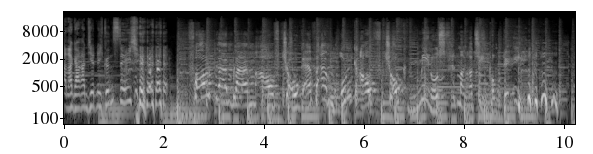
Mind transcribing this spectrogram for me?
aber garantiert nicht günstig. Voll blem blem auf Choke FM und auf choke-magazin.de.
